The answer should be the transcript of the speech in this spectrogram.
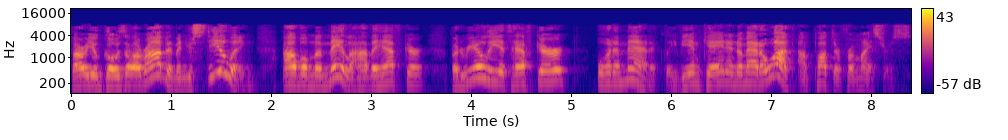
You goes al and you're stealing. Aval memela have a hefker. But really it's hefker automatically. VMK and no matter what, I'm putter from Meisters.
